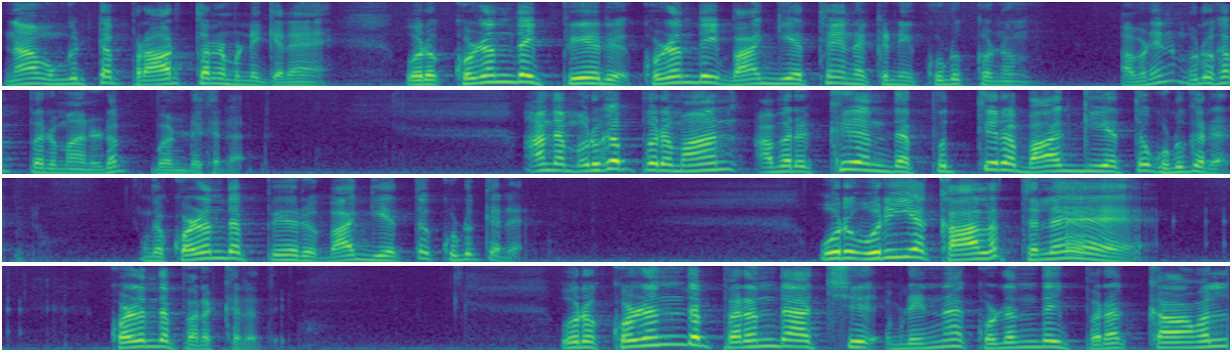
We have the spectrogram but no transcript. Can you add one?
நான் உங்ககிட்ட பிரார்த்தனை பண்ணிக்கிறேன். ஒரு குழந்தை பேர் குழந்தை பாக்கியத்தை எனக்கு நீ கொடுக்கணும். அப்படின்னு முருகப்பெருமானிடம் வேண்டுகிறார். அந்த முருகப்பெருமான் அவருக்கு அந்த புத்திர பாக்கியத்தை கொடுக்குறார். இந்த குழந்தை பேர் பாக்கியத்தை கொடுக்குறார். ஒரு உரிய காலத்தில் குழந்தை பிறக்கிறது. ஒரு குழந்தை பிறந்தாச்சு அப்படின்னா குழந்தை பிறக்காமல்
